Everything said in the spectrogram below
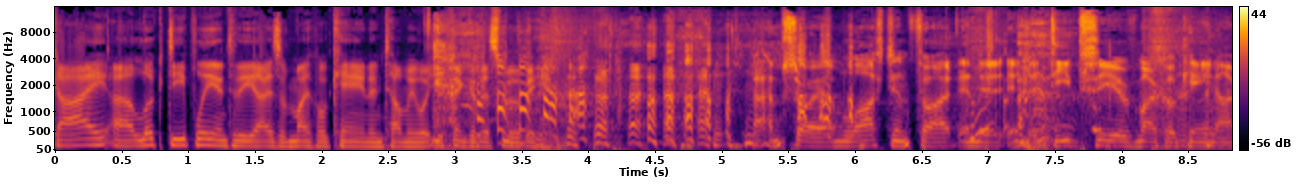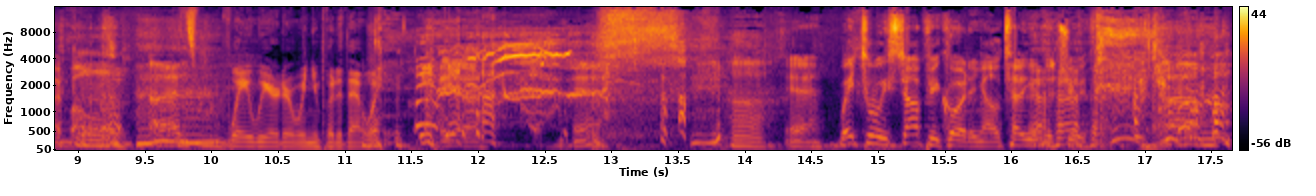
Guy, uh, look deeply into the eyes of Michael Caine and tell me what you think of this movie. I'm sorry, I'm lost in thought in the in the deep sea of Michael Caine eyeballs. That's way weirder when you put it that way. yeah. Yeah. yeah. Wait till we stop recording. I'll tell you the truth. Um,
